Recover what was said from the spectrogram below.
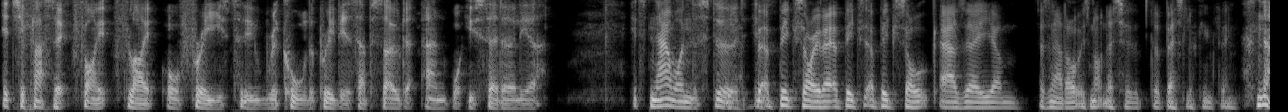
It's your classic fight, flight, or freeze to recall the previous episode and what you said earlier. It's now understood. Yeah, a big sorry, a big a big sulk as a um as an adult is not necessarily the best looking thing. No,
